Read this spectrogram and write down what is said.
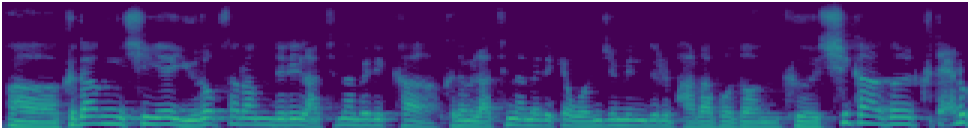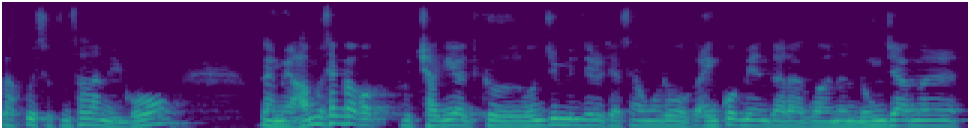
어, 그 당시에 유럽 사람들이 라틴 아메리카, 그 다음에 라틴 아메리카 원주민들을 바라보던 그 시각을 그대로 갖고 있었던 사람이고, 그 다음에 아무 생각 없, 자기가 그 원주민들을 대상으로 그 encomienda라고 하는 농장을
